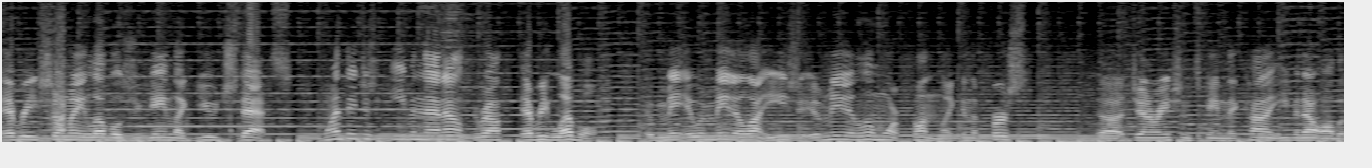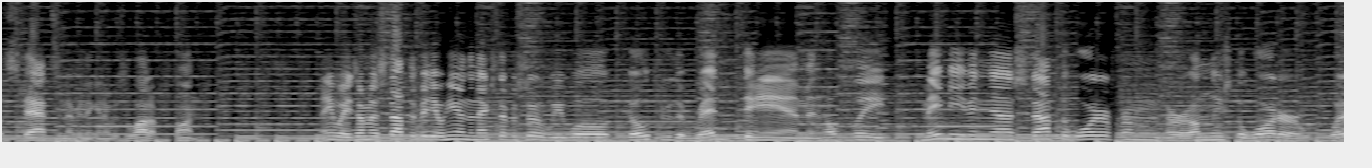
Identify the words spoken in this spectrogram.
every so many levels you gain, like, huge stats. Why don't they just even that out throughout every level? It, made, it would have made it a lot easier. It made it a little more fun. Like, in the first uh, Generations game, they kind of evened out all the stats and everything, and it was a lot of fun. Anyways, I'm going to stop the video here. In the next episode, we will go through the Red Dam and hopefully maybe even uh, stop the water from, or unleash the water. What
